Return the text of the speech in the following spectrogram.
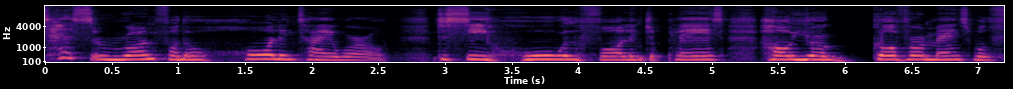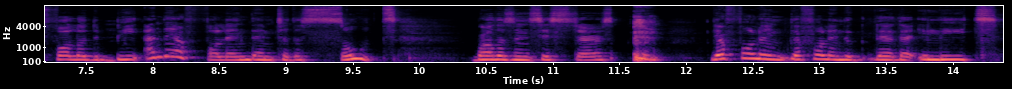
test run for the whole entire world to see who will fall into place, how your governments will follow the beat, and they're following them to the suit, brothers and sisters. they're following they're following the, the, the elite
